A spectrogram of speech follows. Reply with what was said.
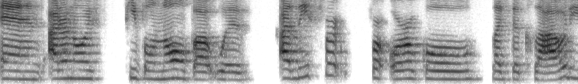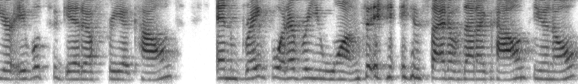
And i don't know if people know but with at least for for oracle like the cloud you're able to get a free account and break whatever you want inside of that account, you know,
